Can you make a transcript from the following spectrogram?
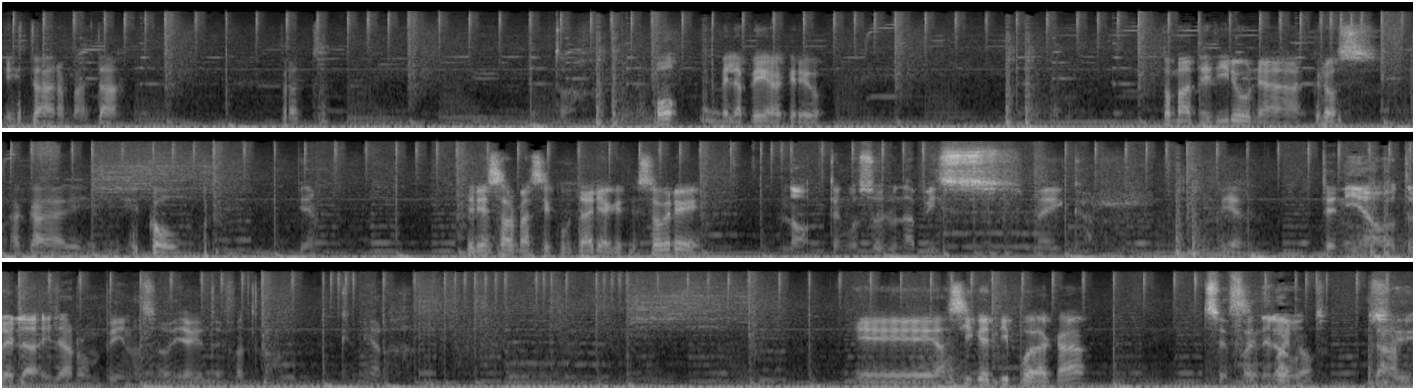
esta arma, está. Pronto. Está. Oh, me la pega, creo. Toma, te tiro una cross acá de scope. Bien. ¿Tenés arma secundaria que te sobre? No, tengo solo una Peacemaker. Bien. Tenía otra y la, y la rompí, no sabía que te faltaba. Qué mierda. Eh, así que el tipo de acá. Se fue Se en el fue, auto. Sí.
